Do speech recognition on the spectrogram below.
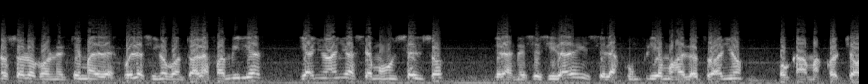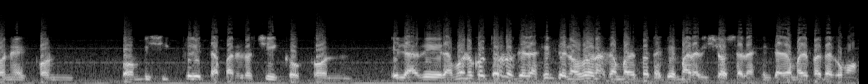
no solo con el tema de la escuela, sino con todas las familias, y año a año hacíamos un censo de las necesidades y se las cumplíamos al otro año con camas, colchones, con bicicletas para los chicos, con heladeras, bueno, con todo lo que la gente nos dona a Cámara de Plata, que es maravillosa la gente de Cámara de Plata como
